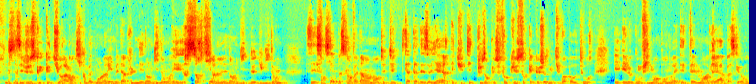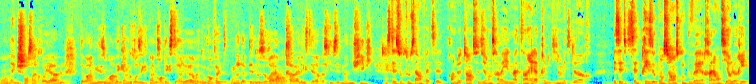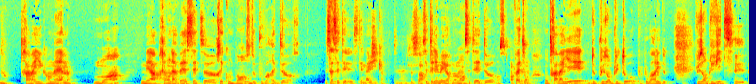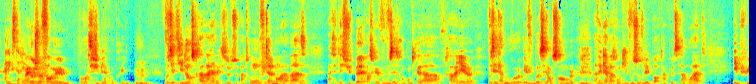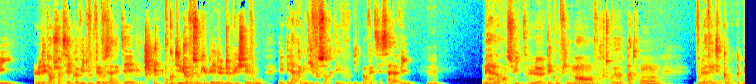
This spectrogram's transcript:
Et- c'est juste que, que tu ralentis complètement le rythme et t'as plus le nez dans le guidon. Et sortir le nez dans le gui- de- du guidon, c'est essentiel parce qu'en fait, à un moment, tu as, des œillères et tu t'es de plus en plus focus sur quelque chose, mais tu vois pas autour. Et, le confinement, pour nous, a été tellement agréable parce qu'on on a une chance incroyable d'avoir une maison avec un, gros, un grand extérieur. Et donc, en fait, on adaptait nos horaires, on travaillait à l'extérieur parce qu'il faisait magnifique. C'était surtout ça, en fait, c'est prendre le temps, se dire on travaillait le matin et l'après-midi on était dehors. Et cette, cette prise de conscience qu'on pouvait ralentir le rythme, travailler quand même, moins, mais après on avait cette euh, récompense de pouvoir être dehors. Et ça, c'était c'était magique. En fait. C'est ça. C'était les meilleurs moments, c'était être dehors. On en fait, on, on travaillait de plus en plus tôt pour pouvoir aller de plus en plus vite Et, à l'extérieur. Ouais, donc je reformule pour voir si j'ai bien compris. Mhm. Vous étiez dans ce travail avec ce, ce patron où finalement à la base bah, c'était super parce que vous vous êtes rencontrés là, vous travaillez, euh, vous êtes amoureux et vous bossez ensemble Mhm. avec un patron qui vous ouvre les portes un peu de sa boîte. Et puis le déclencheur c'est le Covid, vous devez vous arrêter, vous continuez à vous occuper de- depuis chez vous et, et l'après-midi vous sortez et vous vous dites mais en fait c'est ça la vie. Mhm. Mais alors ensuite le déconfinement, vous retrouvez votre patron. Vous lui avez,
